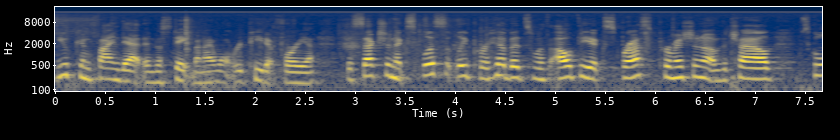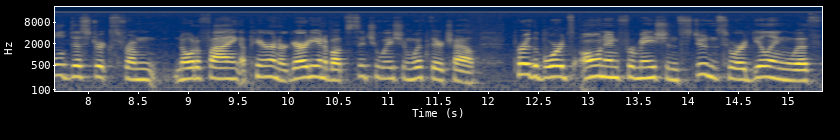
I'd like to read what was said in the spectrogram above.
you can find that in the statement, I won't repeat it for you. The section explicitly prohibits, without the express permission of the child, school districts from notifying a parent or guardian about the situation with their child. Per the board's own information, students who are dealing with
